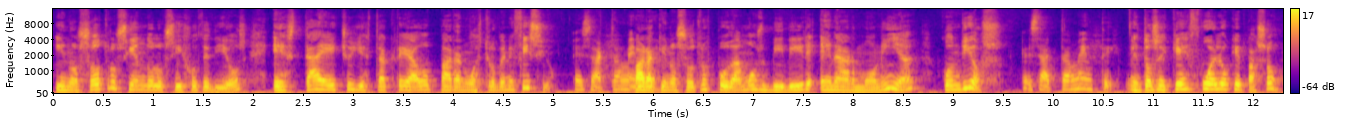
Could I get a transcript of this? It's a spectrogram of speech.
y nosotros siendo los hijos de Dios, está hecho y está creado para nuestro beneficio. Exactamente. Para que nosotros podamos vivir en armonía con Dios. Exactamente. Entonces, ¿qué fue lo que pasó?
